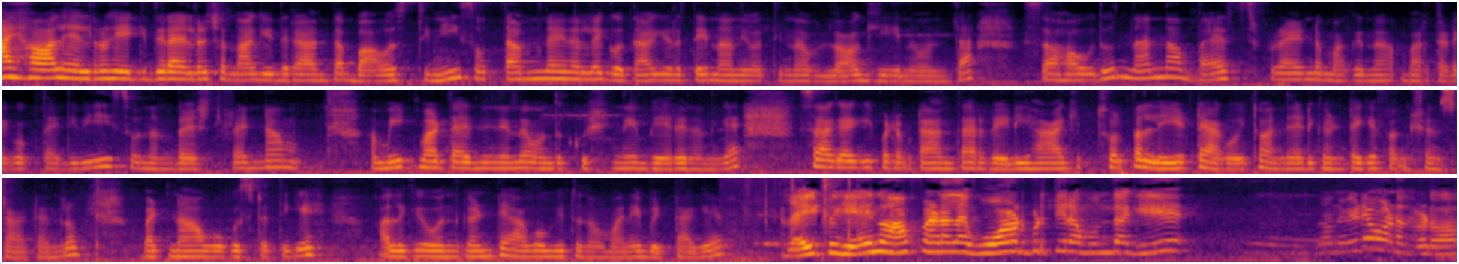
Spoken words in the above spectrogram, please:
ಆಯ್ ಹಾಲ್ ಎಲ್ಲರೂ ಹೇಗಿದ್ದೀರಾ? ಎಲ್ಲರೂ ಚೆನ್ನಾಗಿದ್ದೀರಾ ಅಂತ ಭಾವಿಸ್ತೀನಿ. ಸೊ ತಮ್ಮನೇನಲ್ಲೇ ಗೊತ್ತಾಗಿರುತ್ತೆ ನಾನು ಇವತ್ತಿನ ವ್ಲಾಗ್ ಏನು ಅಂತ. ಸೊ ಹೌದು, ನನ್ನ ಬೆಸ್ಟ್ ಫ್ರೆಂಡ್ ಮಗನ ಬರ್ತಡೆಗೆ ಹೋಗ್ತಾ ಇದ್ದೀವಿ. ಸೊ ನನ್ನ ಬೆಸ್ಟ್ ಫ್ರೆಂಡ್ನ ಮೀಟ್ ಮಾಡ್ತಾ ಇದ್ದೀನಿ ಅನ್ನೋ ಒಂದು ಖುಷಿನೇ ಬೇರೆ ನನಗೆ. ಸೊ ಹಾಗಾಗಿ ಪಟ ಪಟ ಅಂತ ರೆಡಿ ಆಗಿ ಸ್ವಲ್ಪ ಲೇಟೇ ಆಗೋಯಿತು. ಹನ್ನೆರಡು ಗಂಟೆಗೆ ಫಂಕ್ಷನ್ ಸ್ಟಾರ್ಟ್ ಅಂದರು. ಬಟ್ ನಾವು ಹೋಗೋಷ್ಟೊತ್ತಿಗೆ ಅಲ್ಲಿಗೆ ಒಂದು ಗಂಟೆ ಆಗೋಗಿತ್ತು ನಾವು ಮನೆ ಬಿಟ್ಟಾಗೆ. ಲೈಟು ಏನು ಆಫ್ ಮಾಡಲ್ಲ, ಓಡ್ಬಿಡ್ತೀರಾ ಮುಂದಾಗಿ? ನಾನು ವಿಡಿಯೋ ಮಾಡೋದು ಬೇಡವಾ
